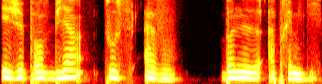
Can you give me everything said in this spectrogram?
et je pense bien tous à vous. Bonne après-midi.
